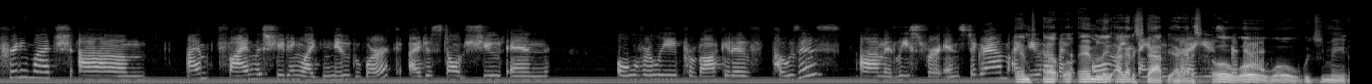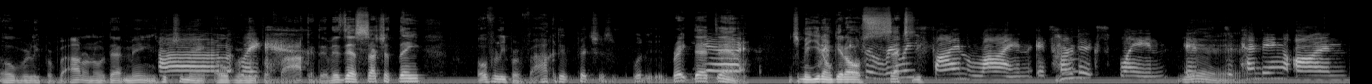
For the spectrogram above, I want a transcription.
pretty much um, I'm fine with shooting like nude work. I just don't shoot in overly provocative poses. Um, at least for Instagram, I do have uh, well, Emily, I gotta stop you. I gotta. I oh, whoa, that. whoa! What you mean overly? Provo- I don't know what that means. What you mean um, overly like, provocative? Is there such a thing? Overly provocative pictures? What, break that yeah, down. What you mean you don't get all it's a sexy? really fine line. It's hard to mm-hmm. explain. Yeah. It's depending on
